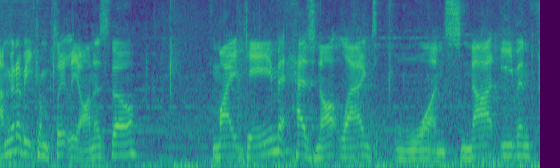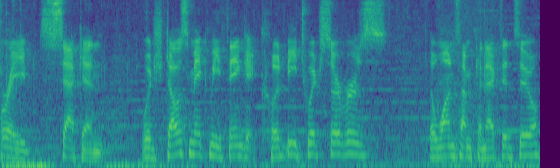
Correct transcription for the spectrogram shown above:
I'm gonna be completely honest though. My game has not lagged once, not even for a second, which does make me think it could be Twitch servers, the ones I'm connected to.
